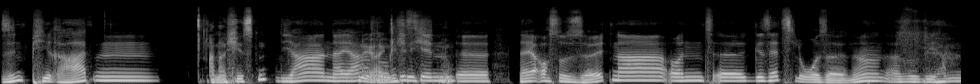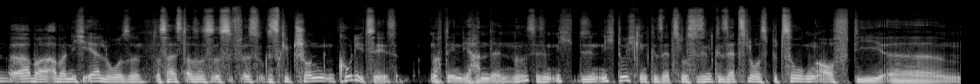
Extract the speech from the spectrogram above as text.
sind Piraten, Anarchisten? ja, naja, Nee, so ein eigentlich nicht, bisschen, äh, naja, auch so Söldner und äh, Gesetzlose, ne? Also die haben. aber aber nicht ehrlose. Das heißt also, es, ist, es, es gibt schon Kodizes, nach denen die handeln. Ne? Sie sind nicht, die sind nicht durchgehend gesetzlos. Sie sind gesetzlos bezogen auf die ähm,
